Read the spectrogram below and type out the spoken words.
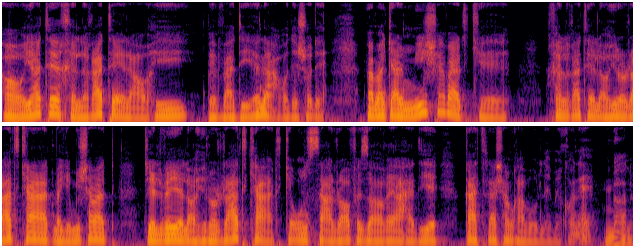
آیت خلقت الهی به ودیعه نهاده شده و مگر می شود که خلقت الهی را رد کرد؟ مگر می شود جلوه الهی را رد کرد که اون صراف زاغه احدی قطرش هم قبول نمی‌کنه؟ بله.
